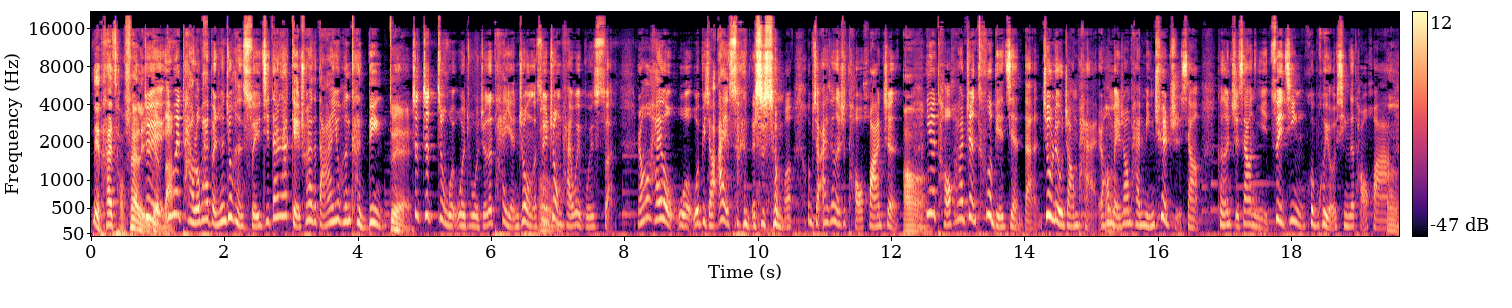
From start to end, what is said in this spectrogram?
那也太草率了一对，点吧因？为塔罗牌本身就很随机，但是它给出来的答案又很肯定。对，这这这我我我觉得太严重了，所以这种牌我也不会算。然后还有我我比较爱算的是什么？我比较爱算的是桃花阵。啊，因为桃花阵特别简单，就六张牌，然后嗯每张牌明确指向，可能指向你最近会不会有新的桃花，嗯。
